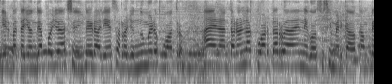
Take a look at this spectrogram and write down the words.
y el Batallón de Apoyo de Acción Integral y Desarrollo número 4 adelantaron la cuarta rueda de negocios y mercado campesino,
